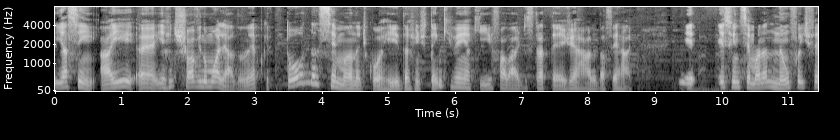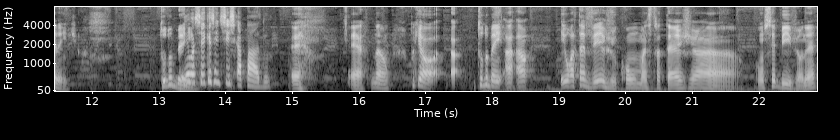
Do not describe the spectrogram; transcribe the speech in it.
E assim, aí é, e a gente chove no molhado, né? Porque toda semana de corrida a gente tem que vir aqui falar de estratégia errada da Ferrari. E esse fim de semana não foi diferente. Tudo bem. Eu achei que a gente tinha escapado. É, não. Porque, ó, tudo bem, a- a- eu até vejo como uma estratégia concebível, né?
